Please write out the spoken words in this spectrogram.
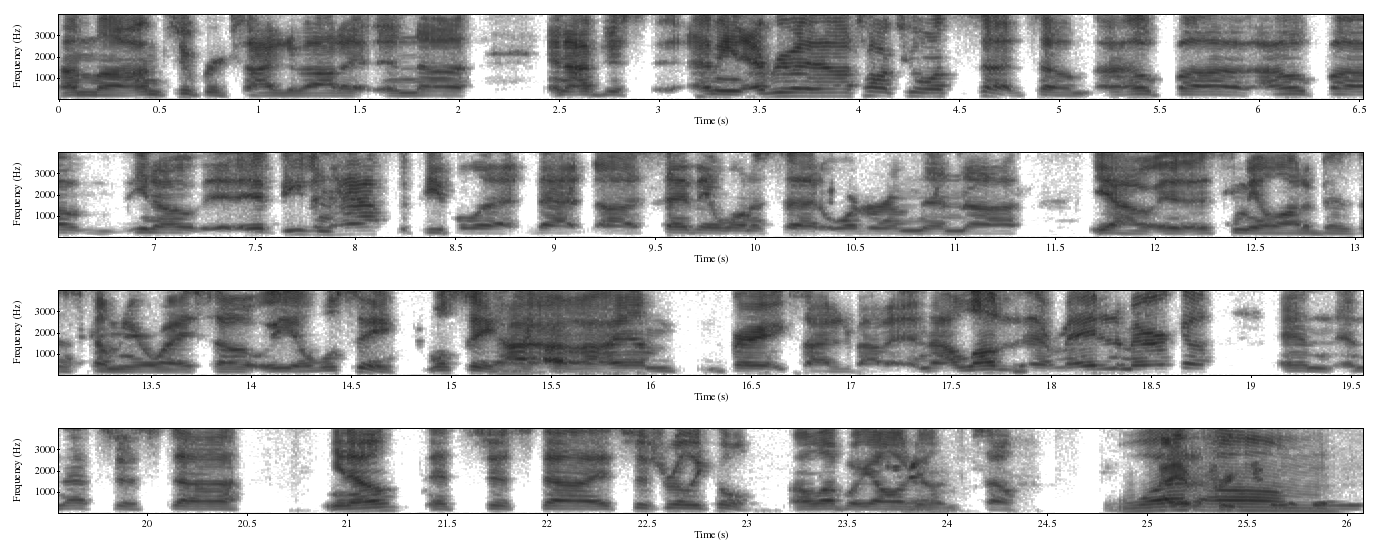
I'm uh, I'm super excited about it and. uh and I've just, I mean, everybody that I talk to wants to set. So I hope, uh, I hope, um, you know, if even half the people that that uh, say they want to set order them, then uh, yeah, it's gonna be a lot of business coming your way. So we'll see, we'll see. I, I, I, am very excited about it, and I love that they're made in America, and and that's just, uh, you know, it's just, uh, it's just really cool. I love what y'all are doing. So what um.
